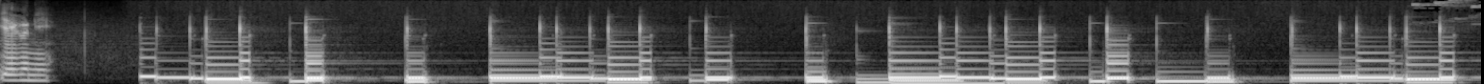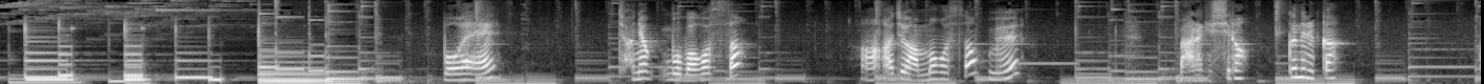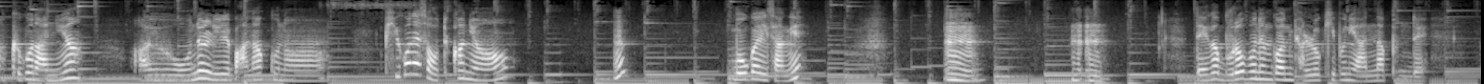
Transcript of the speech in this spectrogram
예은이. 뭐해? 저녁 뭐 먹었어? 아, 아직 안 먹었어? 왜? 말하기 싫어? 끊을까? 아, 그건 아니야? 아유, 오늘 일 많았구나. 피곤해서 어떡하냐? 응? 뭐가 이상해? 응. 응, 응. 내가 물어보는 건 별로 기분이 안 나쁜데,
